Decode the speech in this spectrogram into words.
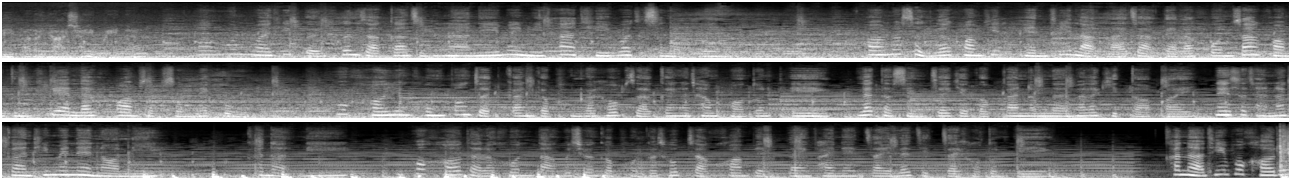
มีภรรยาใช่ไหมนะ ความวุ่นวายที่เกิดขึ้นจากการสนทนานี้ไม่มีท่าทีว่าจะสงบลง ความรู้สึกและความคิดเห็นที่หลากหลายจากแต่ละคนสร้างความตึงเครียดและความสับสนในกลุ่มพวก เขายังคงต้องจัดการกับผลกระทบจากการกระทำของตนเอง และตัดสินใจเกี่ยวกับการดำเนินภารกิจต่อไป ในสถานการณ์ที่ไม่แน่นอนนี้ ขณะนี้ พวกเขาแต่ละคนต่างเผชิญกับผลกระทบจากความเปลี่ยนแปลงภายในใจและจิตใจของตนเอง ขณะที่พวกเขาได้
